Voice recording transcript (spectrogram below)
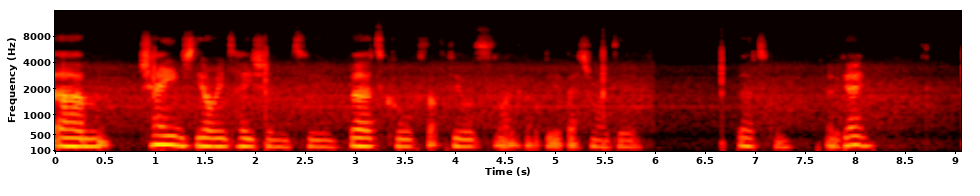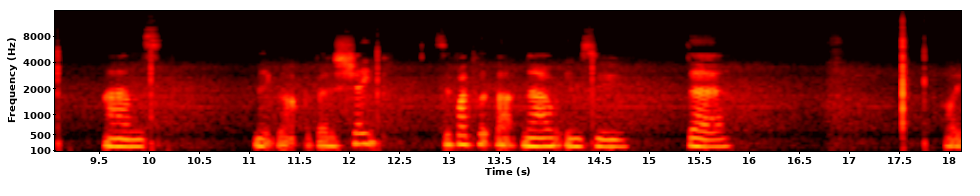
um, change the orientation to vertical because that feels like that would be a better idea. Vertical. There we go. And make that a better shape. So if I put that now into there, I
